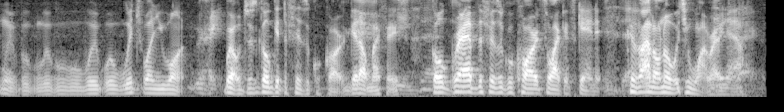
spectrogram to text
Wh- wh- wh- wh- Which one you want, Right. bro? Just go get the physical card. Get out my face. exactly. Go grab the physical card so I can scan it. Because I don't know what you want right now. exactly, Exactly.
